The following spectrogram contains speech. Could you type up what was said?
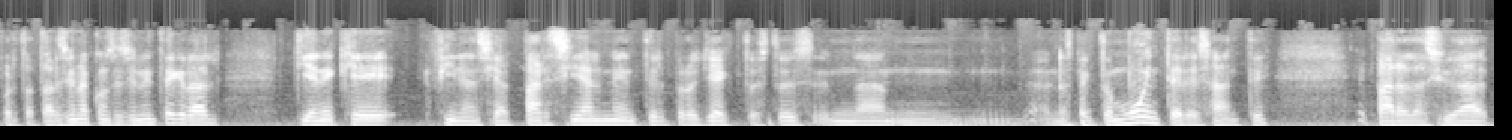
por tratarse de una concesión integral, tiene que financiar parcialmente el proyecto. Esto es mm, un aspecto muy interesante para la ciudad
